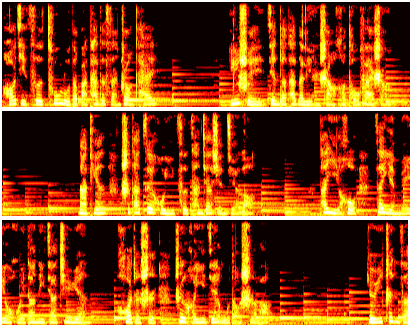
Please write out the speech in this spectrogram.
好几次粗鲁地把他的伞撞开，雨水溅到他的脸上和头发上。那天是他最后一次参加选角了，他以后再也没有回到那家剧院，或者是任何一间舞蹈室了。有一阵子，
